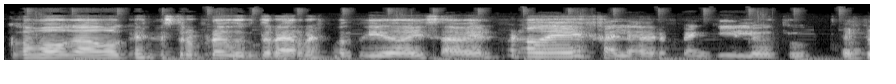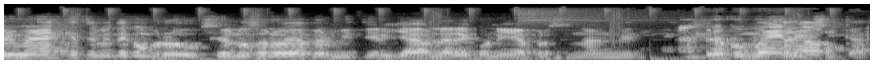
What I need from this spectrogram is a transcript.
cómo Gabo, que es nuestro productor, ha respondido a Isabel, pero déjala, a ver, tranquilo tú. Es primera vez que se mete con producción, no se lo voy a permitir, ya hablaré con ella personalmente. Pero ¿cómo Bueno. están, chicas?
